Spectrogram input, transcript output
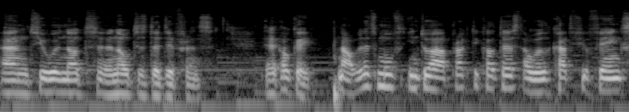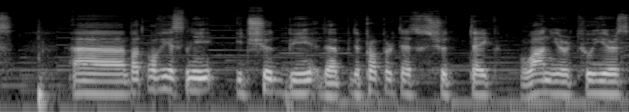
and you will not uh, notice the difference. Uh, okay, now let's move into a practical test. I will cut few things, uh, but obviously it should be, the, the proper test should take one year, two years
